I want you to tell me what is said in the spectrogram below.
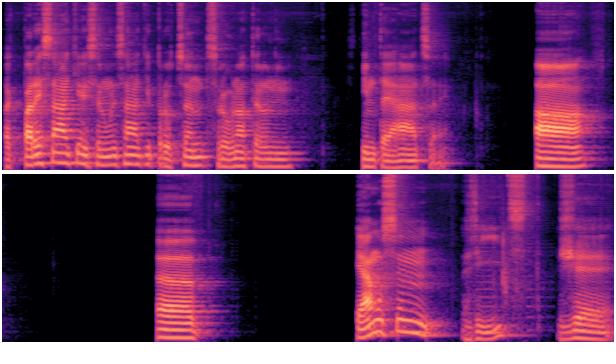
tak 50 až 70% srovnatelný s tím THC. A e, já musím říct, že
